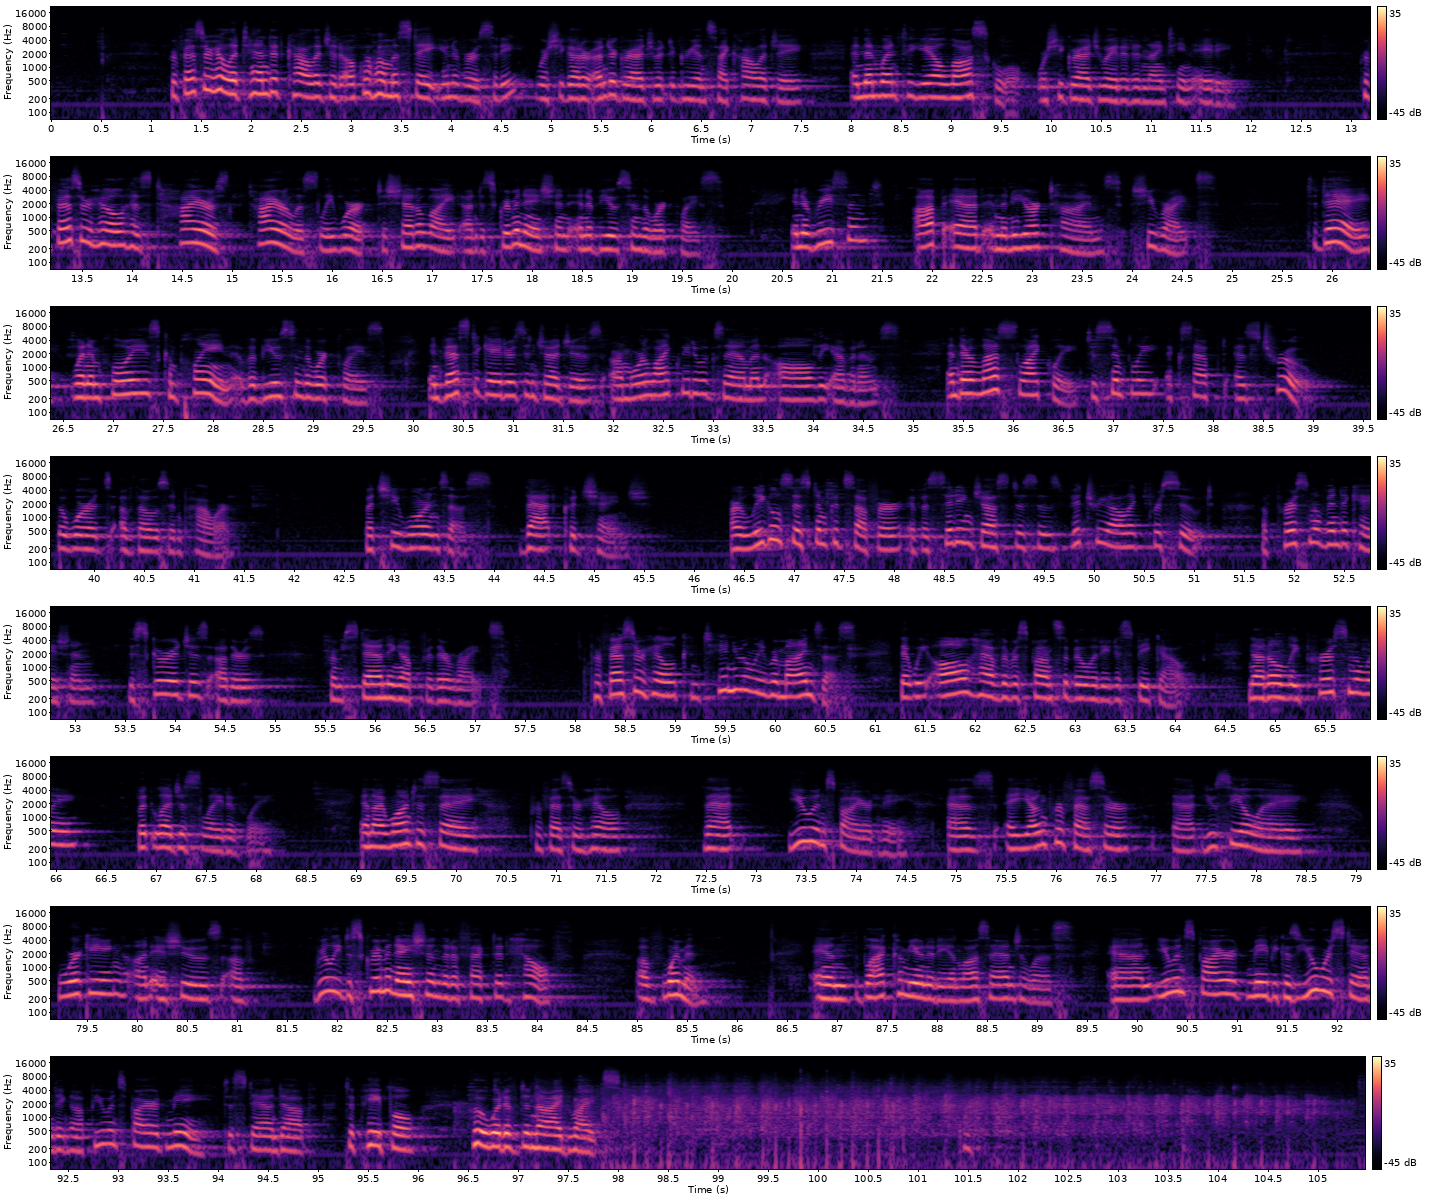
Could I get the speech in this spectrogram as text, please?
Professor Hill attended college at Oklahoma State University, where she got her undergraduate degree in psychology, and then went to Yale Law School, where she graduated in 1980. Professor Hill has tires, tirelessly worked to shed a light on discrimination and abuse in the workplace. In a recent op ed in the New York Times, she writes Today, when employees complain of abuse in the workplace, investigators and judges are more likely to examine all the evidence, and they're less likely to simply accept as true the words of those in power. But she warns us that could change. Our legal system could suffer if a sitting justice's vitriolic pursuit of personal vindication discourages others from standing up for their rights. Professor Hill continually reminds us that we all have the responsibility to speak out, not only personally, but legislatively. And I want to say, Professor Hill, that you inspired me as a young professor at UCLA working on issues of really discrimination that affected health of women in the black community in Los Angeles. And you inspired me because you were standing up. You inspired me to stand up to people who would have denied rights.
